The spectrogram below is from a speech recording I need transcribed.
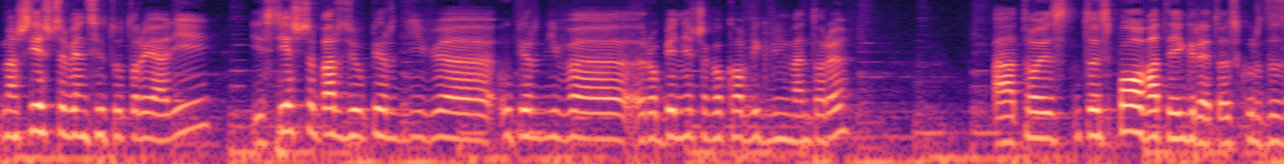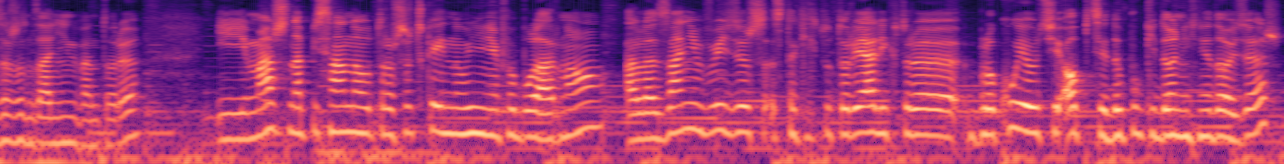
masz jeszcze więcej tutoriali, jest jeszcze bardziej upierdliwie, upierdliwe robienie czegokolwiek w inwentory, a to jest, to jest połowa tej gry, to jest kurde zarządzanie inwentory. I masz napisaną troszeczkę inną linię fabularną, ale zanim wyjdziesz z takich tutoriali, które blokują ci opcje, dopóki do nich nie dojdziesz,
